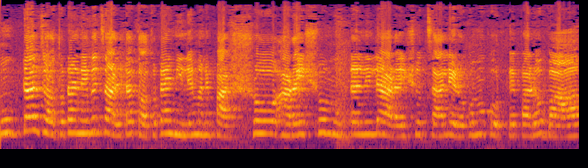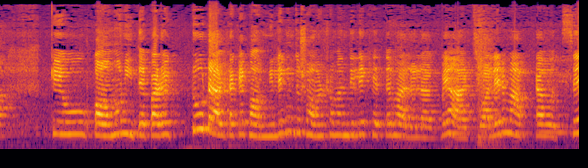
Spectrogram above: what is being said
মুগ ডাল যতটা নেবে চালটা ততটাই নিলে মানে পাঁচশো আড়াইশো মুগ ডাল নিলে আড়াইশো চাল এরকমও করতে পারো, বা কেউ কমও নিতে পারো। একটু ডালটাকে কম নিলে কিন্তু সমান সমান দিলে খেতে ভালো লাগবে। আর জলের মাপটা হচ্ছে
